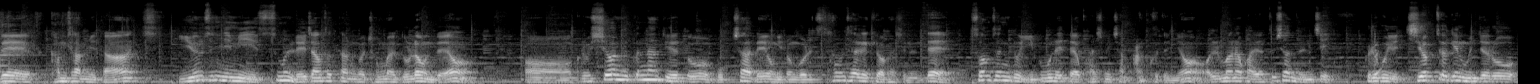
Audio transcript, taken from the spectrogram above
네, 감사합니다. 이윤수님이 24장 썼다는 건 정말 놀라운데요. 어, 그리고 시험이 끝난 뒤에도 목차 내용 이런 걸 상세하게 기억하시는데 수험생도 이 부분에 대한 관심이 참 많거든요. 얼마나 과연 뜨셨는지 그리고 이 지역적인 문제로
